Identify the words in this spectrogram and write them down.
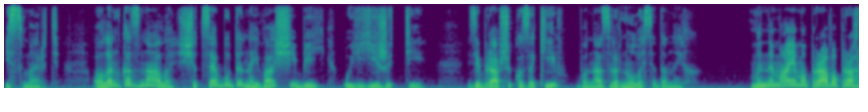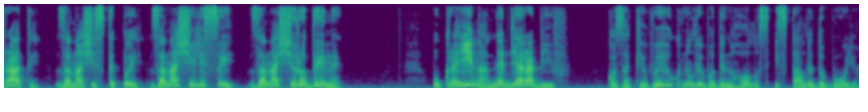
і смерть. Оленка знала, що це буде найважчий бій у її житті. Зібравши козаків, вона звернулася до них. Ми не маємо права програти за наші степи, за наші ліси, за наші родини. Україна не для рабів. Козаки вигукнули в один голос і стали до бою.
